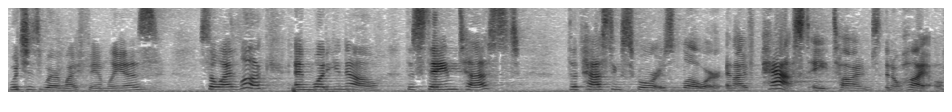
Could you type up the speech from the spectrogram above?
Which is where my family is. So I look, and what do you know? The same test, the passing score is lower, and I've passed eight times in Ohio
